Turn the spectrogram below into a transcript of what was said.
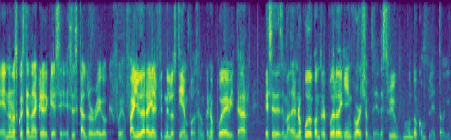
eh, no nos cuesta nada creer que ese, ese Scaldo Rego que fue, fue a ayudar ahí al fin de los tiempos, aunque no pudo evitar ese desmadre. No pudo contra el poder de Games Workshop de destruir un mundo completo y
